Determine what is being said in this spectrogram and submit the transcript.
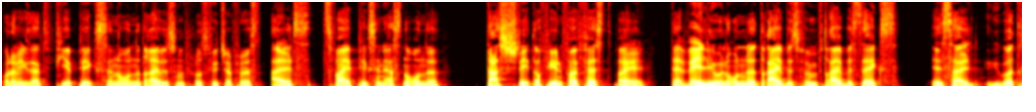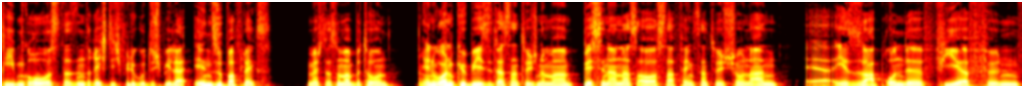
oder wie gesagt vier Picks in Runde 3 bis 5 plus Future First als zwei Picks in der ersten Runde. Das steht auf jeden Fall fest, weil der Value in Runde 3 bis 5, 3 bis 6 ist halt übertrieben groß. Da sind richtig viele gute Spieler in Superflex. Ich möchte das nochmal betonen. In One QB sieht das natürlich nochmal ein bisschen anders aus. Da fängt es natürlich schon an, äh, so ab Runde 4, 5,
